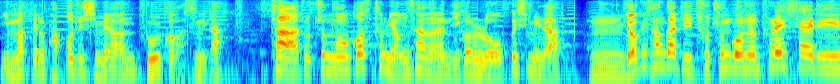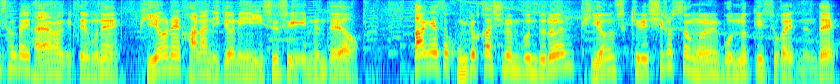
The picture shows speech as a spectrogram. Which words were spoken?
입맛대로 바꿔주시면 좋을 것 같습니다. 자, 조충곤 커스텀 영상은 이걸로 끝입니다. 음, 여기서 한 가지 조충곤은 플레이 스타일이 상당히 다양하기 때문에 비연에 관한 의견이 있을 수 있는데요. 땅에서 공격하시는 분들은 비연 스킬의 실효성을 못 느낄 수가 있는데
